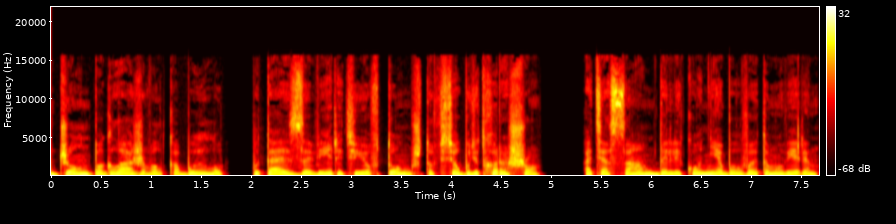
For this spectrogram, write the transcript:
Джон поглаживал кобылу, пытаясь заверить ее в том, что все будет хорошо, хотя сам далеко не был в этом уверен.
